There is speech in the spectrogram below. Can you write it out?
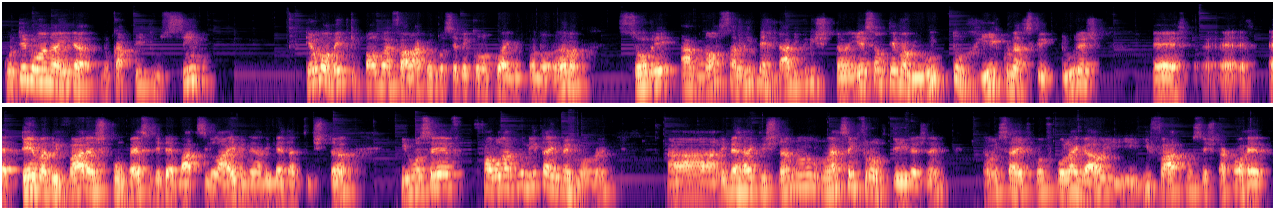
Continuando ainda no capítulo 5, tem um momento que Paulo vai falar, como você bem colocou aí no panorama, sobre a nossa liberdade cristã. E esse é um tema muito rico nas escrituras, é, é, é tema de várias conversas e debates e live, né, a liberdade cristã. E você falou a bonita aí, meu irmão, né? A liberdade cristã não, não é sem fronteiras, né? Então isso aí ficou, ficou legal e, de fato, você está correto.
